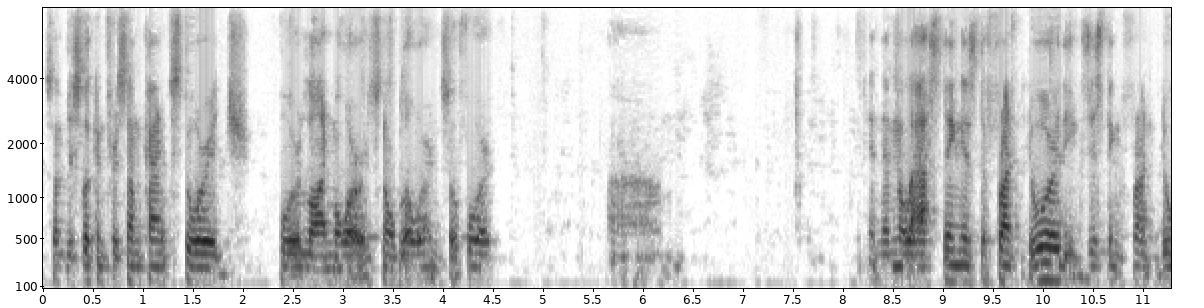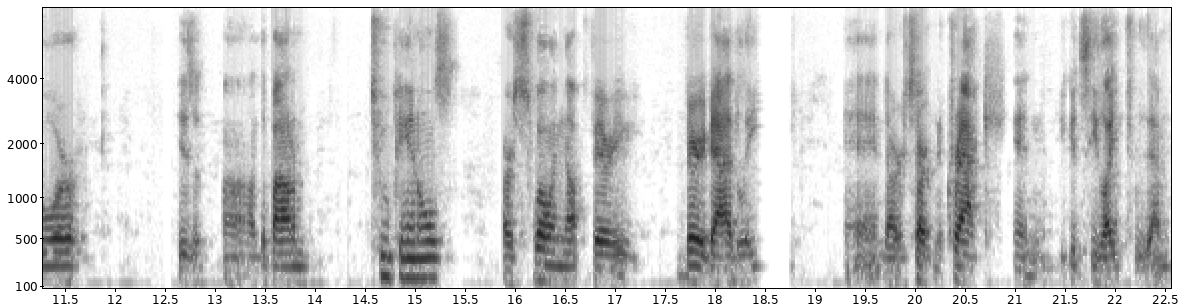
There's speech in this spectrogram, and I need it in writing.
So I'm just looking for some kind of storage for lawnmower, snowblower, and so forth. Um, and then the last thing is the front door. The existing front door is uh, the bottom two panels are swelling up very, very badly and are starting to crack and you could see light through them.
